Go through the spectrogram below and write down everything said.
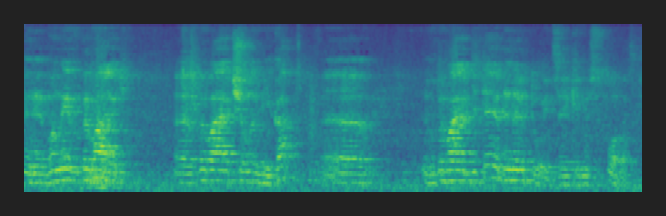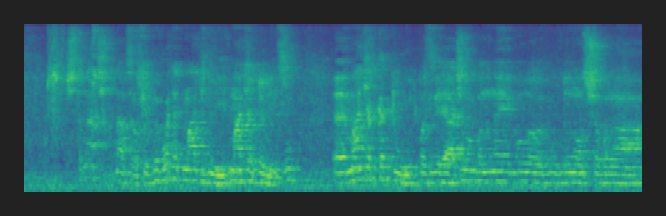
Е, Вони вбивають, е, вбивають чоловіка, вбивають дітей, один рятується якимось хлопець. 14-15 років виводять матір до лісу. Матір катують по звірячому, бо на неї було був донос, що вона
